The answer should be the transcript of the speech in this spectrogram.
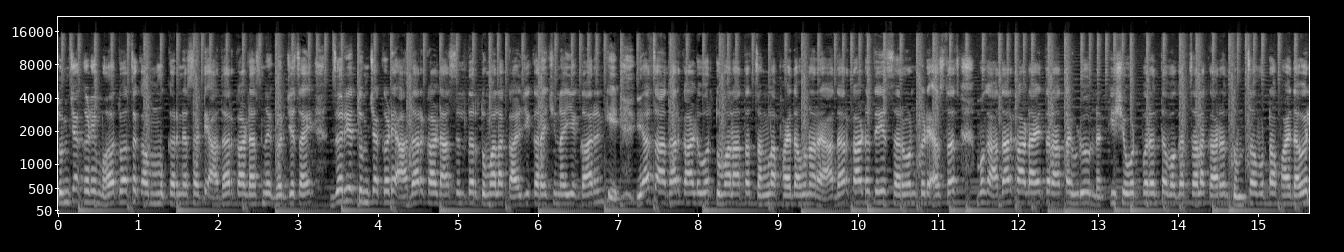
तुमच्याकडे महत्त्वाचं काम करण्यासाठी आधार कार्ड असणे गरजेचं आहे. जर हे तुमच्याकडे आधार कार्ड असेल तर तुम्हाला काळजी करायची नाहीये कारण की याच आधार कार्डवर तुम्हाला आता चांगला फायदा होणार आहे. आधार कार्ड ते सर्वांकडे असतात मग आधार कार्ड आहे तर आता व्हिडिओ नक्की शेवटपर्यंत बघत चला कारण तुमचा मोठा फायदा होईल.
